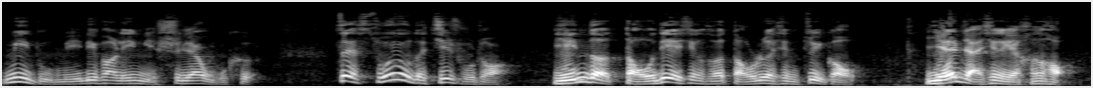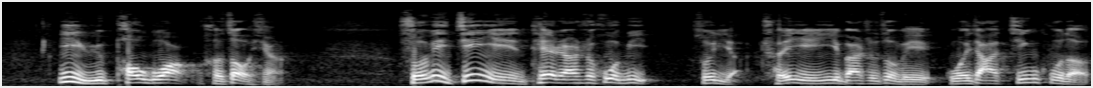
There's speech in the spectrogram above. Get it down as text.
密度每立方厘米十点五克。在所有的基础中。银的导电性和导热性最高，延展性也很好，易于抛光和造型。所谓金银天然是货币，所以啊，纯银一般是作为国家金库的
